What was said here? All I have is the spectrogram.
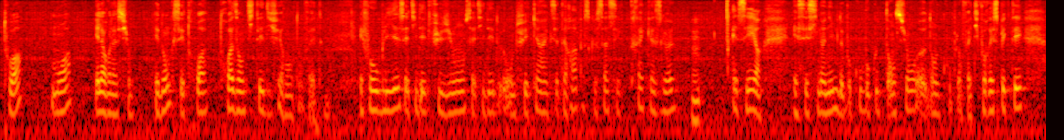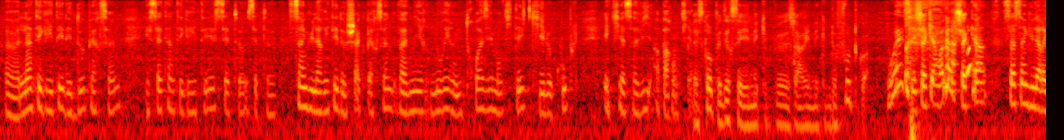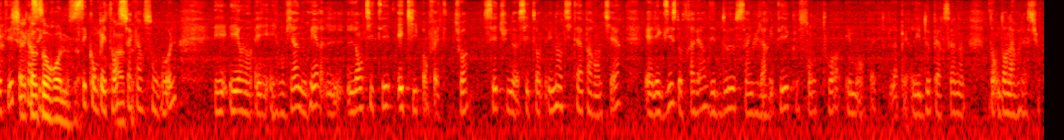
toi moi et la relation. Et donc c'est trois trois entités différentes en fait il faut oublier cette idée de fusion cette idée de on ne fait qu'un etc parce que ça c'est très casse-gueule Mm. et c'est euh, et c'est synonyme de beaucoup beaucoup de tensions euh, dans le couple en fait il faut respecter euh, l'intégrité des deux personnes et cette intégrité, cette, cette singularité de chaque personne va venir nourrir une troisième entité qui est le couple et qui a sa vie à part entière. Est-ce qu'on peut dire que c'est une équipe, genre une équipe de foot, quoi? Ouais, c'est chacun, voilà, chacun sa singularité, chacun, Chacun ses, son rôle. ses compétences, chacun son rôle. Et, on- vient nourrir l'entité équipe en fait, tu vois. C'est une, entité à part entière et elle existe au travers des deux singularités que sont toi et moi en fait, les deux personnes dans la relation.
